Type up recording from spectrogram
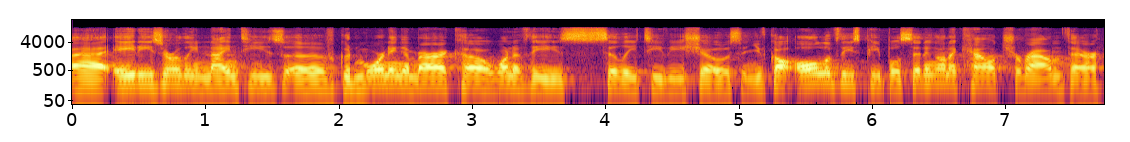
uh, 80s, early 90s of Good Morning America, one of these silly TV shows. And you've got all of these people sitting on a couch around there.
